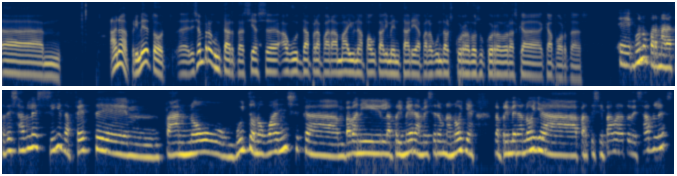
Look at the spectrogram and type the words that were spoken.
Eh, Anna, primer de tot, eh, deixa'm preguntar-te si has eh, hagut de preparar mai una pauta alimentària per algun dels corredors o corredores que, que portes. Eh, bueno, per Marató de Sables, sí. De fet, eh, fa 9, 8 o 9 anys que va venir la primera, més era una noia, la primera noia a participar a Marató de Sables.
